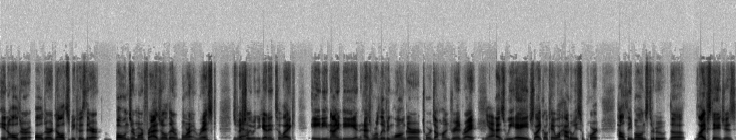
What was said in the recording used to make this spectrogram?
in older older adults because their bones are more fragile, they're more at risk, Yeah. especially when you get into like 80, 90 and as we're living longer towards 100, right? yeah. as we age like okay well how do we support healthy bones through the life stages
